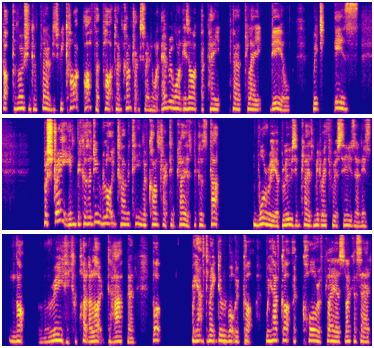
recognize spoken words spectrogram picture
got promotion confirmed, is we can't offer part-time contracts to anyone. Everyone is on a pay per play deal, which is frustrating because I do like to have a team of contracted players because that worry of losing players midway through a season is not really what I like to happen. But we have to make do with what we've got. We have got a core of players, like I said,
